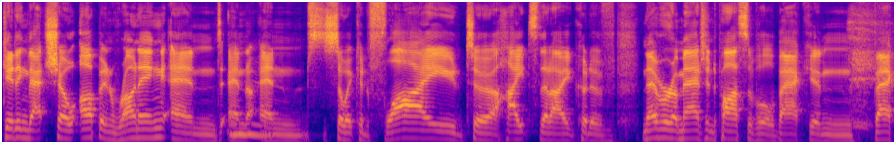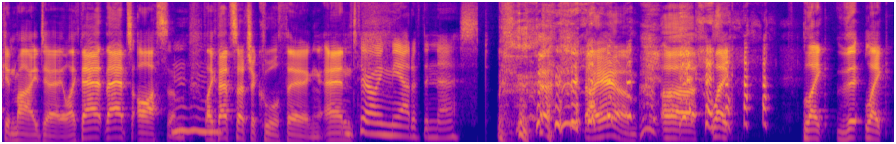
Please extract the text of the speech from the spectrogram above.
getting that show up and running and and and so it could fly to heights that I could have never imagined possible back in back in my day. Like that that's awesome. Like that's such a cool thing. And Throwing me out of the nest. I am. Uh, like, like, the, like,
